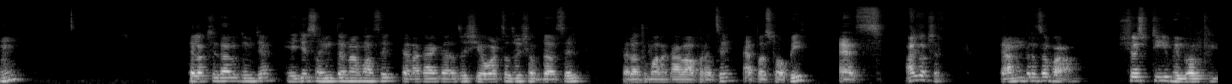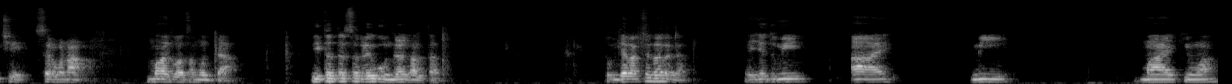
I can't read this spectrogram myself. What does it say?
हे लक्षात आलं तुमच्या? हे जे संयुक्त नाम असेल त्याला काय करायचं? शेवटचा जो शब्द असेल त्याला तुम्हाला काय वापरायचंय? ऍपस्टॉपी एस आलं लक्षात? त्यानंतरचा पहा. षष्टी विभक्तीचे सर्वनाम. महत्त्वाचा मुद्दा. इथं तर सगळे गोंधळ घालतात. तुमच्या लक्षात आलं का? हे जे तुम्ही आय मी माय किंवा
